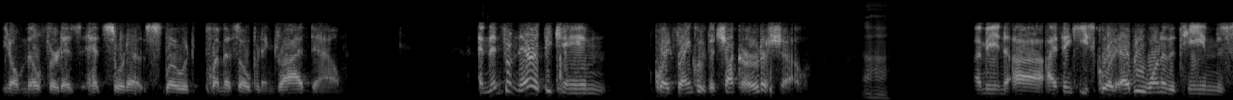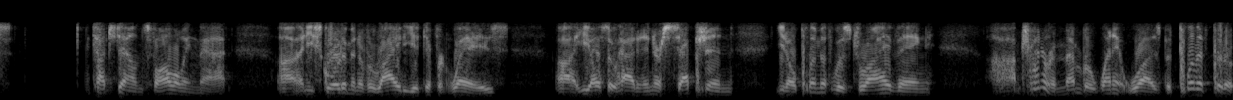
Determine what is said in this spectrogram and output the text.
you know, Milford has, had sort of slowed Plymouth's opening drive down. And then from there, it became, quite frankly, the Chuck Erda show. Uh huh. I mean, uh, I think he scored every one of the team's touchdowns following that, uh, and he scored them in a variety of different ways. Uh, he also had an interception. You know, Plymouth was driving. Uh, I'm trying to remember when it was, but Plymouth put a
